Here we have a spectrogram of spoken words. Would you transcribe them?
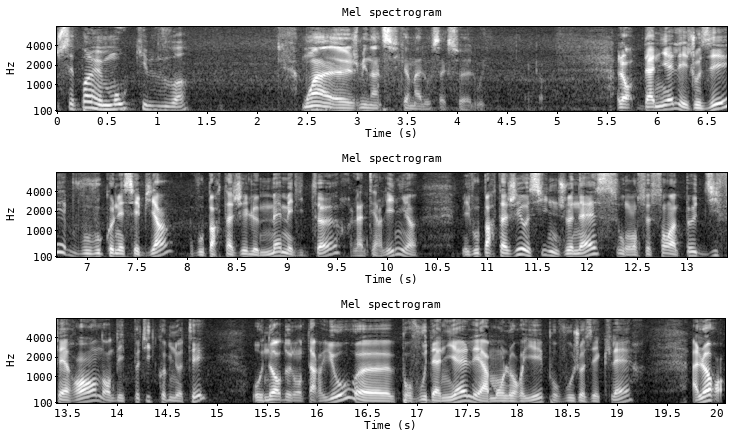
c'est pas un mot qui me va. Moi, euh, je m'identifie comme allosexuel, oui. Alors, Daniel et José, vous vous connaissez bien, vous partagez le même éditeur, l'Interligne, mais vous partagez aussi une jeunesse où on se sent un peu différent dans des petites communautés, au nord de l'Ontario, euh, pour vous Daniel, et à Mont-Laurier, pour vous José Claire. Alors,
